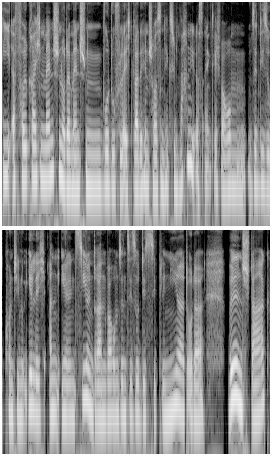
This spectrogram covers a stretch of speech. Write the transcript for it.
die erfolgreichen Menschen oder Menschen, wo du vielleicht gerade hinschaust und denkst, wie machen die das eigentlich? Warum sind die so kontinuierlich an ihren Zielen dran? Warum sind sie so diszipliniert oder willensstark?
